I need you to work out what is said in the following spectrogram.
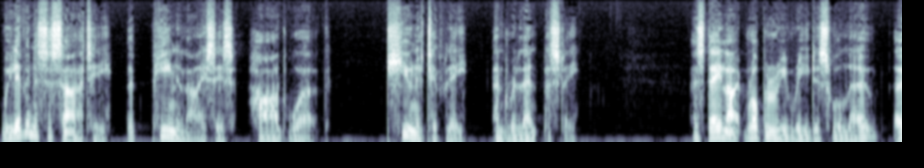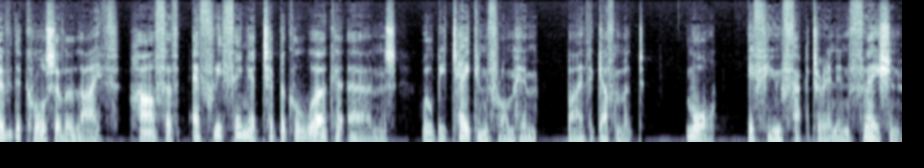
We live in a society that penalises hard work, punitively and relentlessly. As daylight robbery readers will know, over the course of a life, half of everything a typical worker earns will be taken from him by the government. More if you factor in inflation.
